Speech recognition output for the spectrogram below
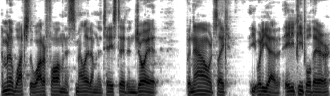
I'm gonna watch the waterfall. I'm gonna smell it. I'm gonna taste it, enjoy it. But now it's like, what do you have? 80 people there.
